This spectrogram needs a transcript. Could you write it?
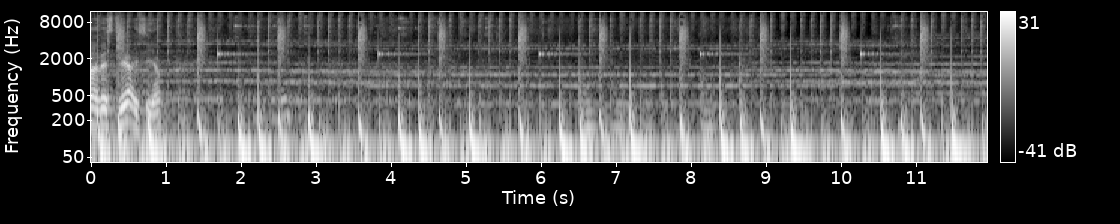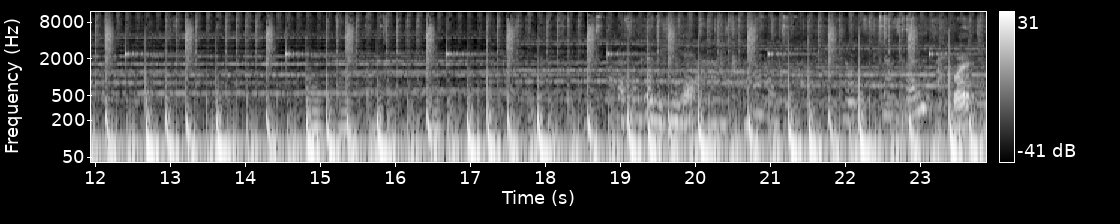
Un vestiaire ici, hein. Ouais.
